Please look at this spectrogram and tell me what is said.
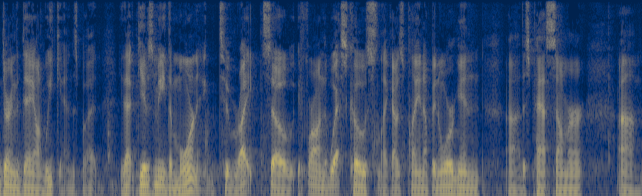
during the day on weekends, but that gives me the morning to write. So if we're on the West Coast, like I was playing up in Oregon uh, this past summer, um,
